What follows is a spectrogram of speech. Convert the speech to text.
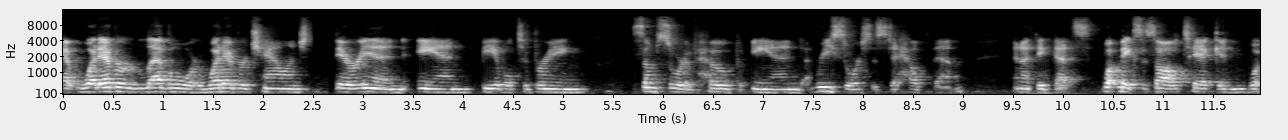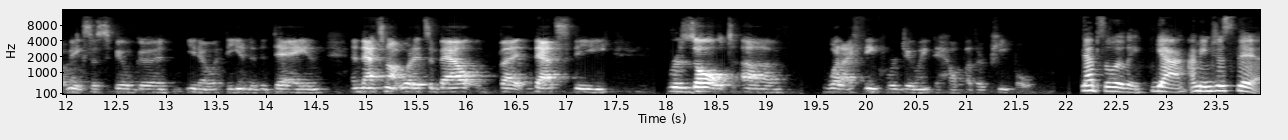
at whatever level or whatever challenge they're in and be able to bring some sort of hope and resources to help them. And I think that's what makes us all tick and what makes us feel good, you know, at the end of the day. And and that's not what it's about, but that's the result of what I think we're doing to help other people. Absolutely. Yeah. I mean, just the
